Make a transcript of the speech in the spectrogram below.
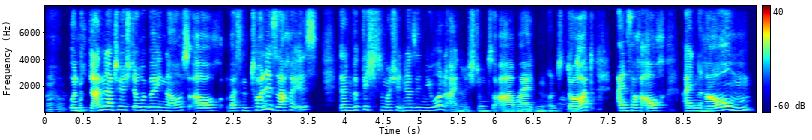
Mhm. Und dann natürlich darüber hinaus auch, was eine tolle Sache ist, dann wirklich zum Beispiel in einer Senioreneinrichtung zu arbeiten und mhm. dort einfach auch einen Raum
